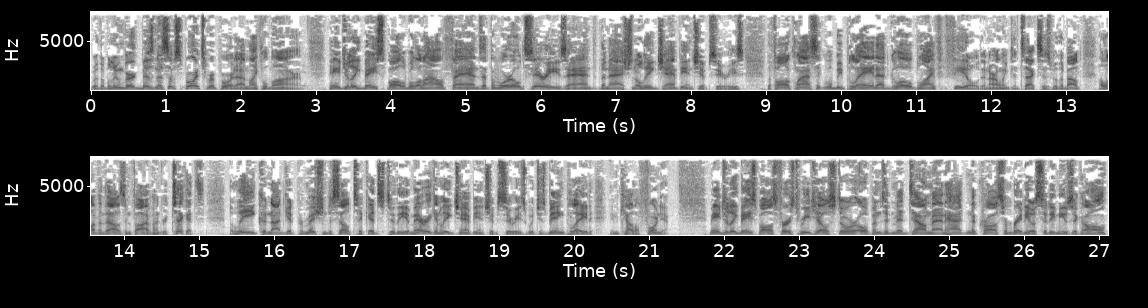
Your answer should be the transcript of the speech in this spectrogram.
With the Bloomberg Business of Sports report, I'm Michael Barr. Major League Baseball will allow fans at the World Series and the National League Championship Series. The Fall Classic will be played at Globe Life Field in Arlington, Texas with about 11,500 tickets. The league could not get permission to sell tickets to the American League Championship Series, which is being played in California. Major League Baseball's first retail store opens in Midtown Manhattan across from Radio City Music Hall.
